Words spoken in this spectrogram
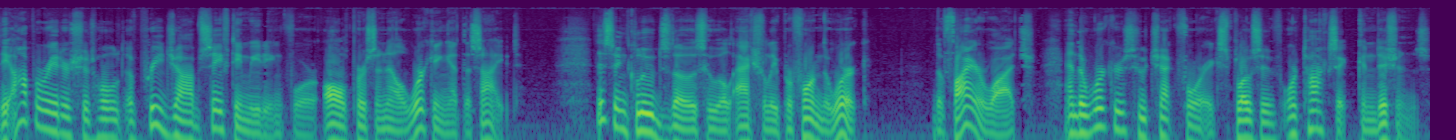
the operator should hold a pre-job safety meeting for all personnel working at the site. This includes those who will actually perform the work, the fire watch, and the workers who check for explosive or toxic conditions.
